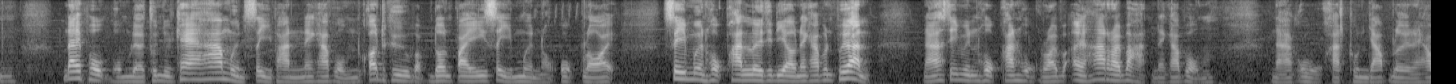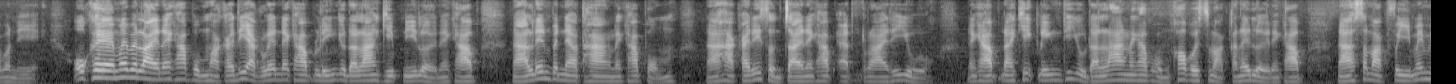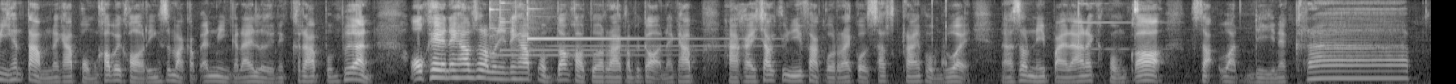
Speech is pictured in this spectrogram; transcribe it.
ได้ผมผมเหลือทุนอยู่แค่ 54,000นะครับผมก็คือแบบโดนไป 46,600 46,000 เลยทีเดียวนะครับเพื่อนๆนะ46,600เอ้ย500 บาทนะครับผม นะโอ้ขาดทุนยับเลยนะครับวันนี้ โอเคไม่เป็นไรนะครับผมหากใครที่อยากเล่นนะครับลิงก์อยู่ด้านล่างคลิปนี้เลยนะครับนะเล่นเป็นแนวทางนะครับผมนะหากใครที่สนใจนะครับแอดไลน์ที่อยู่ นะครับนะคลิกลิงก์ที่อยู่ด้านล่างนะครับ ผมเข้าไปสมัครกันได้เลยนะครับนะสมัครฟรีไม่มีขั้นต่ำนะครับ ผมเข้าไปขอลิงก์สมัครกับแอดมินกันได้เลยนะครับเพื่อนๆโอเคนะครับสำหรับวันนี้นะครับ ผมต้องขอตัวลากันไปก่อนนะครับ หากใครชอบคลิปนี้ฝากกดไลค์กด subscribe ผมด้วยนะสำหรับนี้ไปแล้วนะครับผมก็สวัสดีนะครับ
